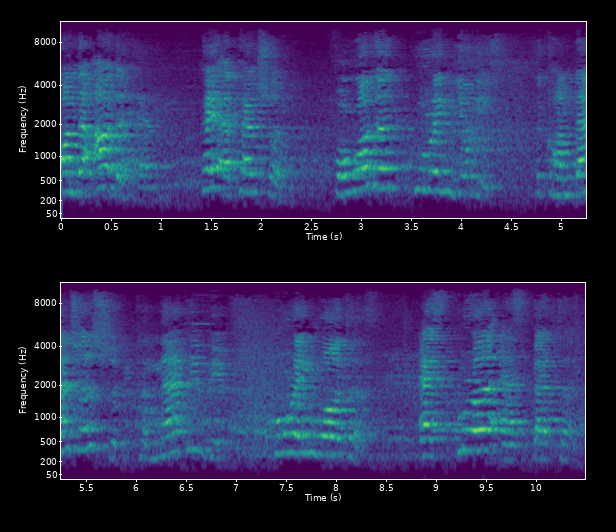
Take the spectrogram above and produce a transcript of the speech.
On the other hand, pay attention. For water cooling units, the condenser should be connected with cooling waters. As cooler as better.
